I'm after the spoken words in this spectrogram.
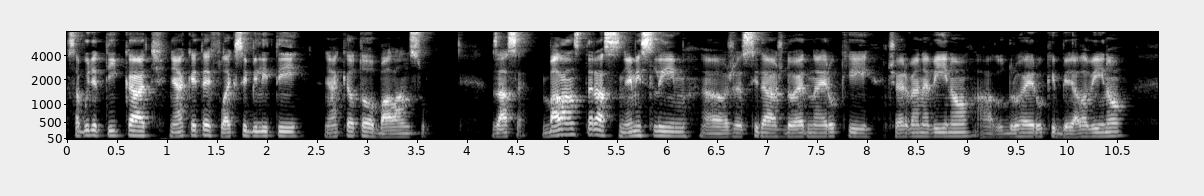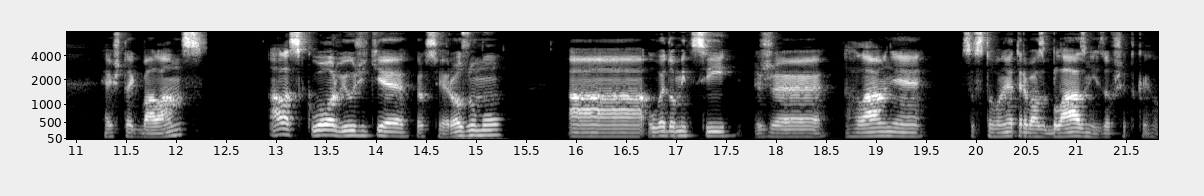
sa bude týkať nejakej tej flexibility, nejakého toho balansu. Zase, balans teraz nemyslím, e, že si dáš do jednej ruky červené víno a do druhej ruky biele víno, hashtag balans, ale skôr využitie proste rozumu a uvedomiť si, že hlavne sa z toho netreba zblázniť zo všetkého.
